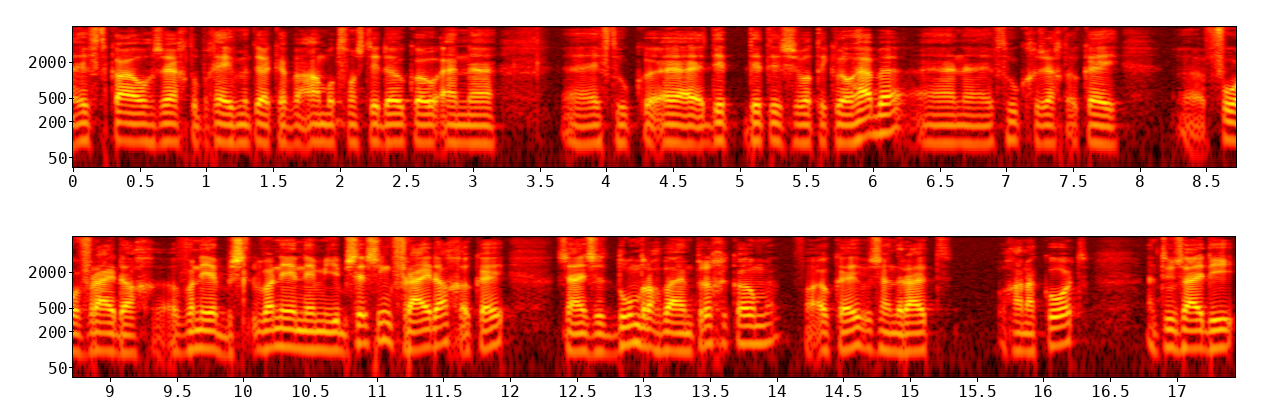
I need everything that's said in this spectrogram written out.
heeft Kyle gezegd op een gegeven moment, ik heb een aanbod van Stedoko en heeft Hoek, dit, dit is wat ik wil hebben. En heeft Hoek gezegd, oké, uh, voor vrijdag. wanneer, wanneer neem je je beslissing? Vrijdag, oké. Zijn ze donderdag bij hem teruggekomen. Van oké, we zijn eruit, we gaan akkoord. En toen zei hij,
